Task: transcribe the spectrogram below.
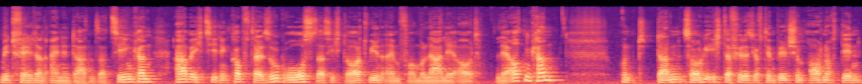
mit Feldern einen Datensatz sehen kann. Aber ich ziehe den Kopfteil so groß, dass ich dort wie in einem Formularlayout layouten kann. Und dann sorge ich dafür, dass ich auf dem Bildschirm auch noch den,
